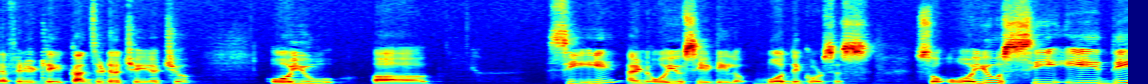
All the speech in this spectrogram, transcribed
డెఫినెట్లీ కన్సిడర్ చేయొచ్చు. ఓయూ సిఈ అండ్ ఓయూసిటీలో బోత్ ది కోర్సెస్ సో ఓయూసిఈది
